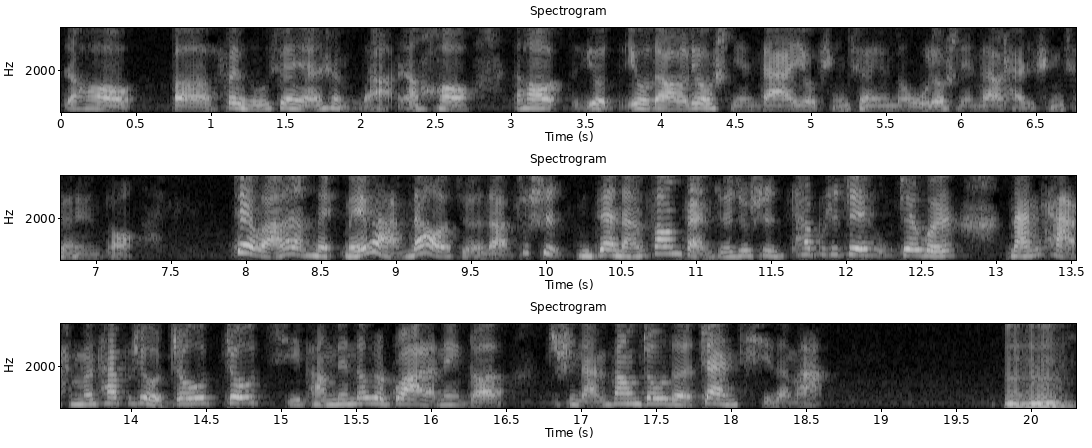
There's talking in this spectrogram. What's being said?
然后呃废奴宣言什么的，然后然后又又到了六十年代又平权运动，五六十年代又开始平权运动。这完了没没完的，我觉得就是你在南方感觉就是他不是这这回南卡什么，他不是有州州旗旁边都是挂了那个就是南方州的战旗的嘛？嗯哼，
